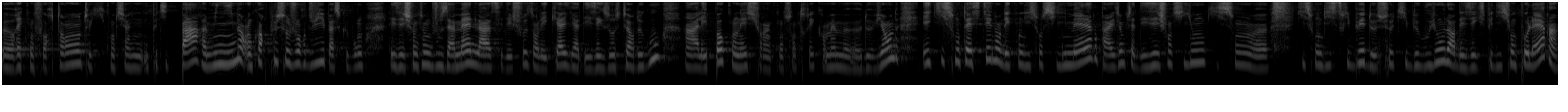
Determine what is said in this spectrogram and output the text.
réconfortante, qui contient une petite part minime, encore plus aujourd'hui parce que bon, les échantillons que je vous amène là, c'est des choses dans lesquelles il y a des exhausteurs de goût. Hein, à l'époque, on est sur un concentré quand même de viande et qui sont testés dans des conditions similaires par exemple, il y a des échantillons qui sont, euh, qui sont distribués de ce type de bouillon lors des expéditions polaires,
